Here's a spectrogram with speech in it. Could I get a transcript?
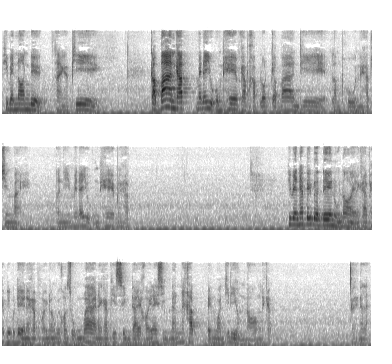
พี่เบนนอนดึก ใช่ครับพี่ กลับบ้านครับ ไม่ได้อยู่กรุงเทพครับ ขับรถกลับบ้านที่ลำพูนนะครับ เชียงใหม่ ตอนนี้ไม่ได้อยู่กรุงเทพนะครับ พี่เบนแฮปปี้เบิร์ดเดย์หนูหน่อยนะครับแฮปปี้เบิร์ดเดย์นะครับขอให้น้องมีความสุขมากนะครับคิดสิ่งใดขอให้ได้สิ่งนั้นนะครับ เป็นวันที่ดีของน้องนะครับเออนั่นแหละ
